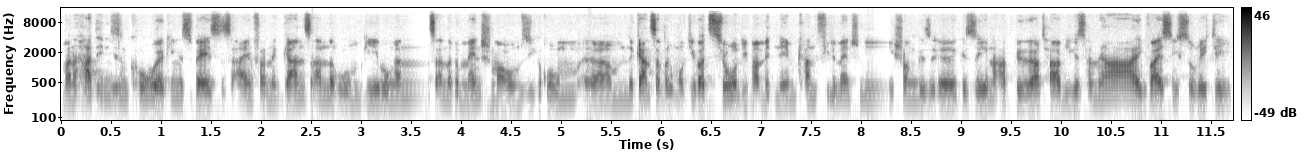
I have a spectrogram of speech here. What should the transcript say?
man hat in diesen Coworking Spaces einfach eine ganz andere Umgebung, ganz andere Menschen mal um sich herum, ähm, eine ganz andere Motivation, die man mitnehmen kann. Viele Menschen, die ich schon äh, gesehen habe, gehört habe, die gesagt haben, ja, ich weiß nicht so richtig,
